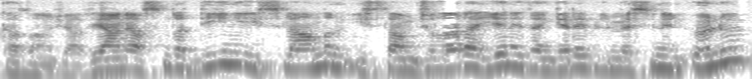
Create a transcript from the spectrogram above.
kazanacağız. Yani aslında dini İslam'ın İslamcılara yeniden gelebilmesinin önü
